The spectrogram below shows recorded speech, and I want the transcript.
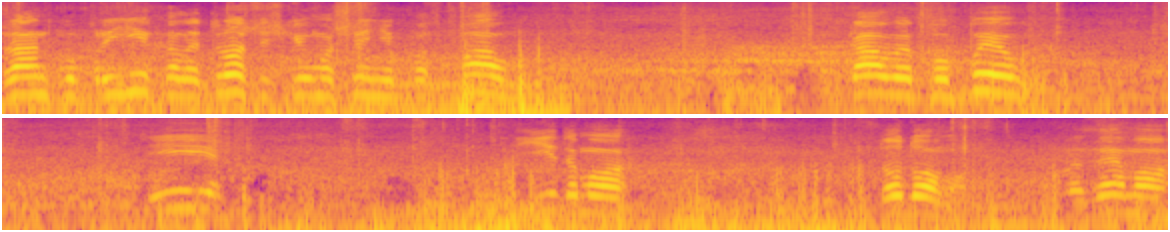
Зранку приїхали, трошечки в машині поспав, кави попив і їдемо додому. Веземо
